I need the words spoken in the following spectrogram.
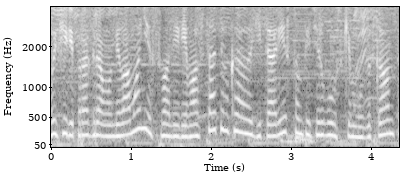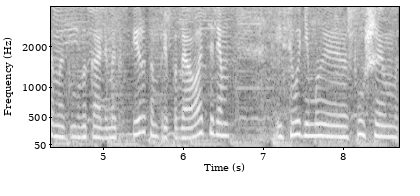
В эфире программа «Меломания» с Валерием Остапенко, гитаристом, петербургским музыкантом, и музыкальным экспертом, преподавателем. И сегодня мы слушаем,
